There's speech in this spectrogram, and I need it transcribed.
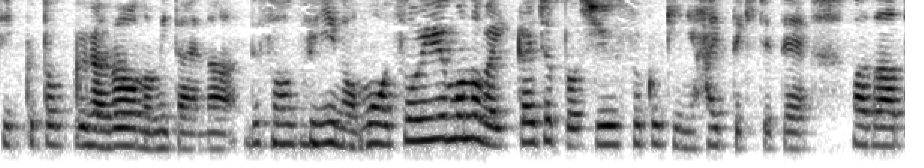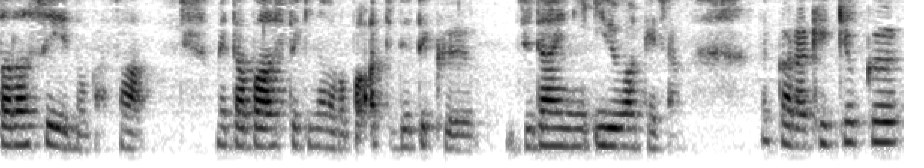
TikTok がどうのみたいな。でその次の、うんもうそういうものが一回ちょっと収束期に入ってきててまた新しいのがさメタバース的なのがバーって出てくる時代にいるわけじゃん。だから結局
